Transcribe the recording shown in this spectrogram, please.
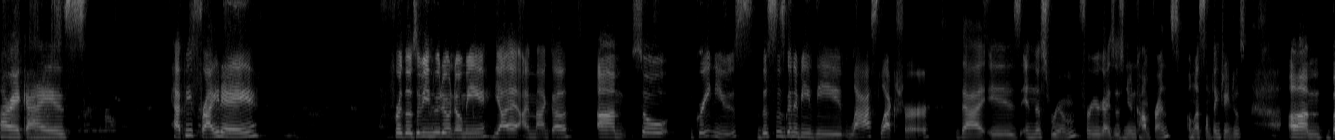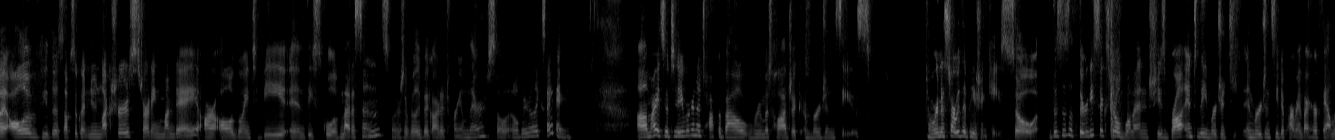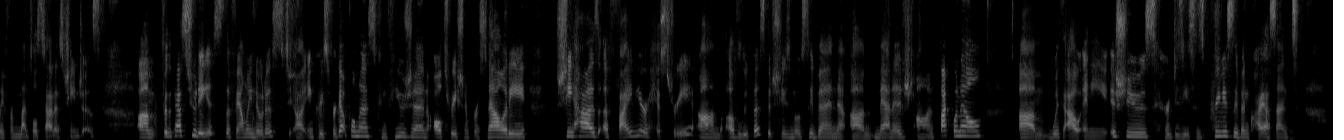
All right, guys. Happy Friday. For those of you who don't know me, yeah, I'm Magda. Um, so great news. This is going to be the last lecture that is in this room for your guys' noon conference, unless something changes. Um, but all of the subsequent noon lectures starting Monday are all going to be in the School of Medicine. So there's a really big auditorium there. So it'll be really exciting. Um, all right, so today we're going to talk about rheumatologic emergencies. And we're going to start with a patient case. So this is a 36 year old woman. She's brought into the emergency, emergency department by her family for mental status changes. Um, for the past two days, the family noticed uh, increased forgetfulness, confusion, alteration in personality. She has a five year history um, of lupus, but she's mostly been um, managed on Plaquenil, um, without any issues. Her disease has previously been quiescent,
